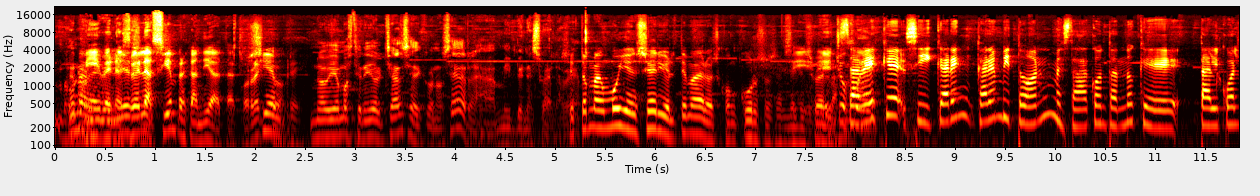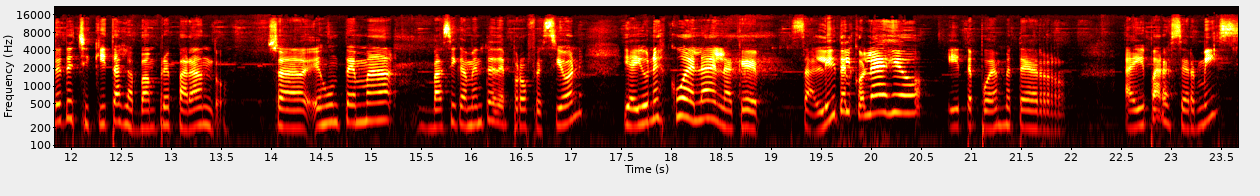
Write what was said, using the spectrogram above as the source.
bueno, mi Venezuela belleza. siempre es candidata, ¿correcto? Siempre. No habíamos tenido el chance de conocer a mi Venezuela. Se veamos. toman muy en serio el tema de los concursos en Venezuela. ¿Sabes que Sí, Karen, Karen Vitón me estaba contando que tal cual desde chiquitas las van preparando. O sea, es un tema básicamente de profesión y hay una escuela en la que salís del colegio y te puedes meter ahí para ser Miss.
